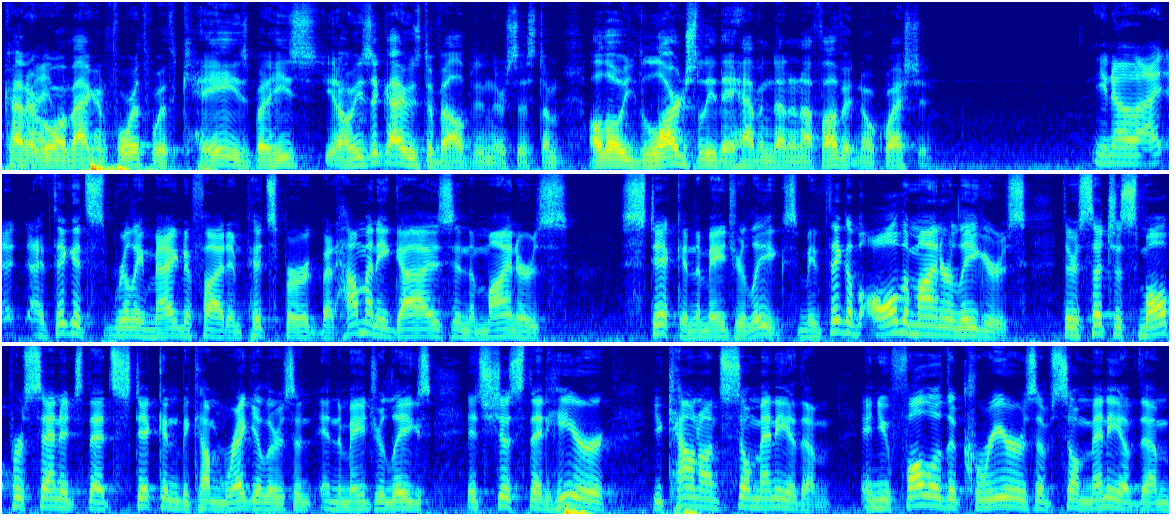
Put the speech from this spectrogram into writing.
kind of right. going back and forth with Hayes, but he's, you know, he's a guy who's developed in their system. Although largely they haven't done enough of it, no question. You know, I, I think it's really magnified in Pittsburgh, but how many guys in the minors stick in the major leagues? I mean, think of all the minor leaguers. There's such a small percentage that stick and become regulars in, in the major leagues. It's just that here, you count on so many of them and you follow the careers of so many of them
